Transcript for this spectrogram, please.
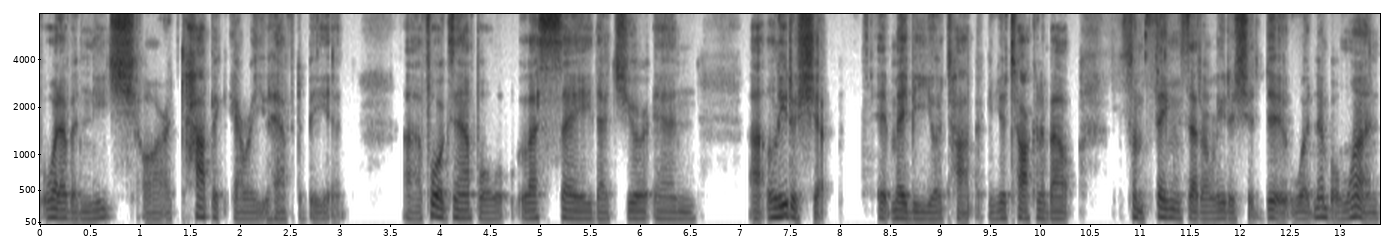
whatever niche or topic area you have to be in. Uh, for example, let's say that you're in uh, leadership. It may be your topic, and you're talking about some things that a leader should do. Well, number one,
